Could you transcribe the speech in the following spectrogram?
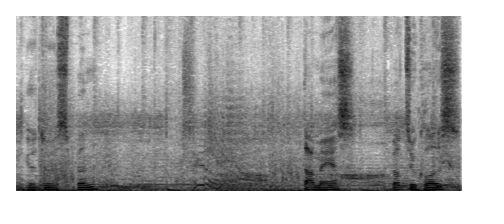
He's gonna do a spin. Dumbass. Got too close.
